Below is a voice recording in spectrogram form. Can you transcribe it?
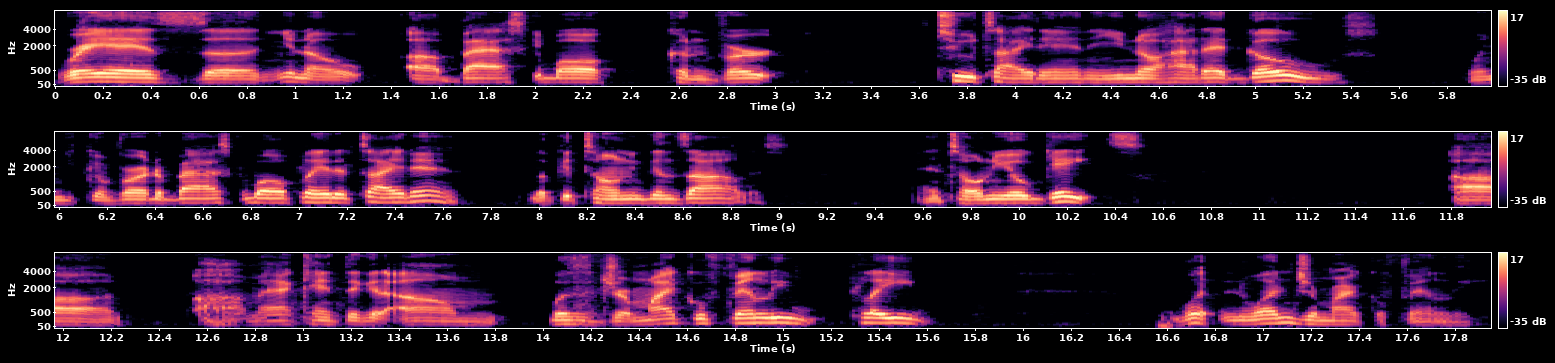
Reyes, uh, you know, uh, basketball convert to tight end, and you know how that goes when you convert a basketball player to tight end. Look at Tony Gonzalez, Antonio Gates. Uh, oh man, I can't think of um. Was it Jermichael Finley played? What wasn't Jermichael Finley?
